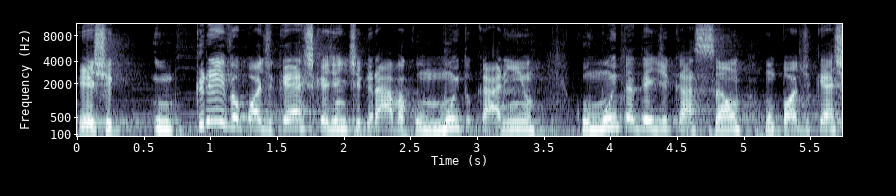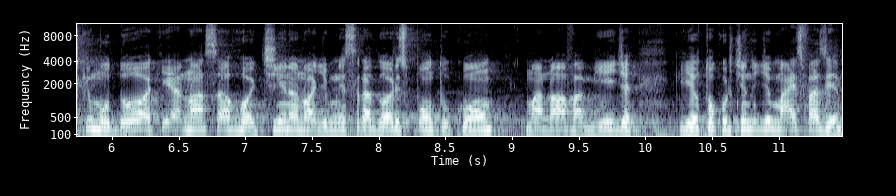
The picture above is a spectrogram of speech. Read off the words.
este incrível podcast que a gente grava com muito carinho, com muita dedicação, um podcast que mudou aqui a nossa rotina no administradores.com, uma nova mídia que eu estou curtindo demais fazer.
